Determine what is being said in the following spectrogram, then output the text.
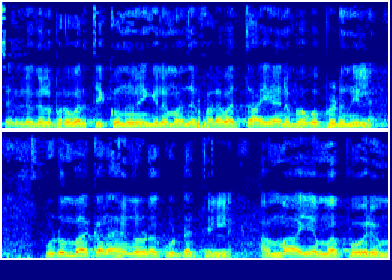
സെല്ലുകൾ പ്രവർത്തിക്കുന്നുവെങ്കിലും അത് ഫലവത്തായി അനുഭവപ്പെടുന്നില്ല. കുടുംബ കലഹങ്ങളുടെ കൂട്ടത്തിൽ അമ്മായിയമ്മ പോരും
